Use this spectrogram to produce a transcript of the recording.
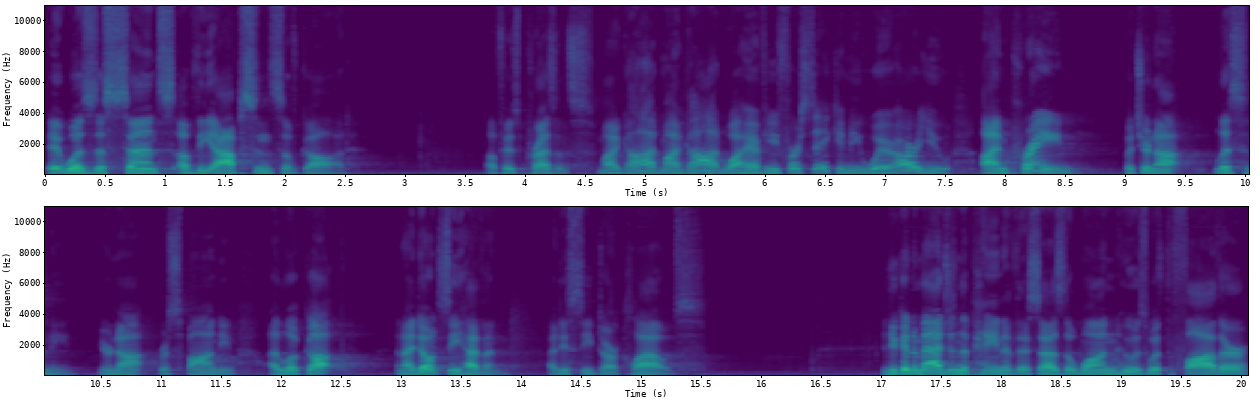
It was the sense of the absence of God, of his presence. My God, my God, why have you forsaken me? Where are you? I'm praying, but you're not listening. You're not responding. I look up and I don't see heaven, I just see dark clouds. And you can imagine the pain of this as the one who is with the Father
